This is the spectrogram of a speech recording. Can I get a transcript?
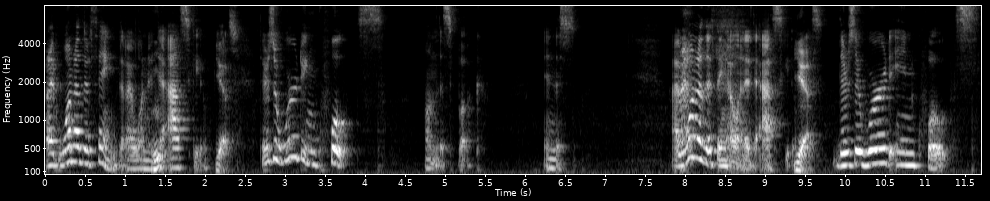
I had one other thing that I wanted Ooh. to ask you. yes. There's a word in quotes on this book. In this. I have one other thing I wanted to ask you. Yes. There's a word in quotes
